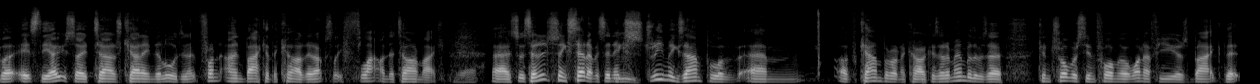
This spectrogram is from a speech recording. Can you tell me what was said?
but it's the outside tyres carrying the load. And at front and back of the car, they're absolutely flat on the tarmac. Yeah. Uh, so it's an interesting setup. It's an mm. extreme example of um, of camber on a car because I remember there was a controversy in Formula One a few years back that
